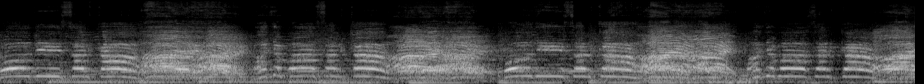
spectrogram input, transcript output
ಮೋದಿ ಸರ್ಕಾರ ಭಾಜಪಾ ಸರ್ಕಾರ ಮೋದಿ ಸರ್ಕಾರ ಭಾಜಪಾ ಸರ್ಕಾರ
